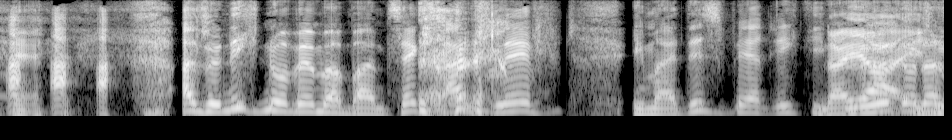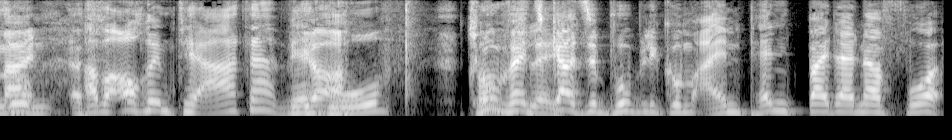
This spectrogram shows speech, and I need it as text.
also nicht nur, wenn man beim Sex einschläft. Ich meine, das wäre richtig Naja, blöd oder ich mein, so. Aber auch im Theater wäre Ja. doof. Du, wenn das ganze Publikum einpennt bei, deiner Vor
